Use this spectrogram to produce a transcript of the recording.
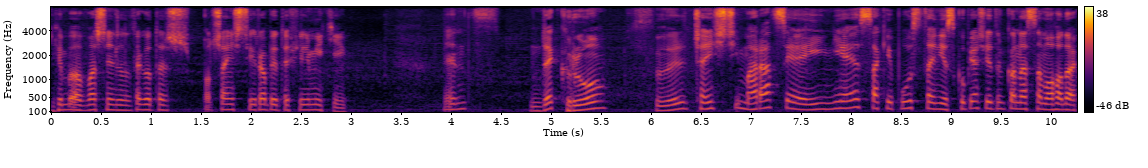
I chyba właśnie dlatego też po części robię te filmiki. Więc The Crew w części ma rację i nie jest takie puste, nie skupia się tylko na samochodach,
